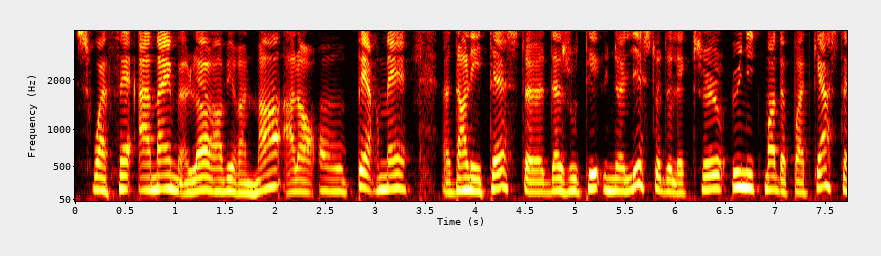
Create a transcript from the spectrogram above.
soit fait à même leur environnement. Alors, on permet dans les tests d'ajouter une liste de lecture uniquement de podcasts.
